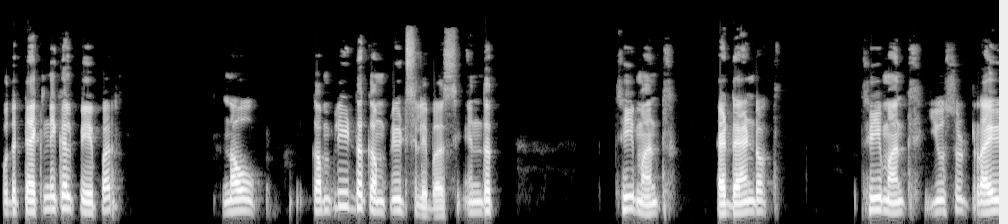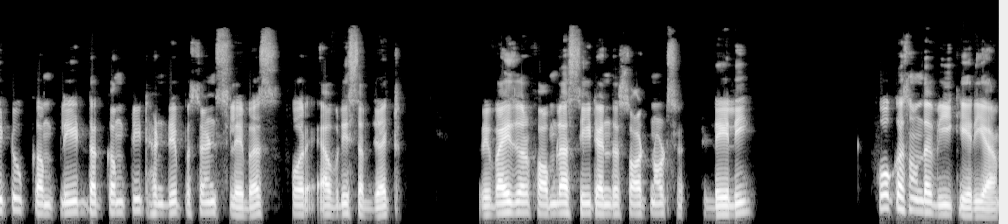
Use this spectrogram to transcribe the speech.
for the technical paper. Now complete the complete syllabus in the three month at the end of three months, you should try to complete the complete 100% syllabus for every subject revise your formula sheet and the short notes daily focus on the weak area.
